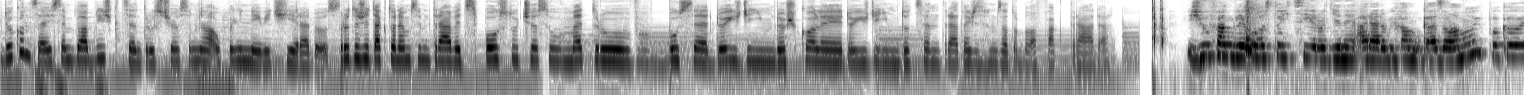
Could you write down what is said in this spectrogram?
Dokonce jsem byla blíž k centru, z čeho jsem měla úplně největší radost, protože takto nemusím trávit spoustu času v metru, v buse, dojížděním do školy, dojížděním do centra, takže jsem za to byla fakt ráda. Žiju v Anglii u hostující rodiny a ráda bych vám ukázala můj pokoj.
